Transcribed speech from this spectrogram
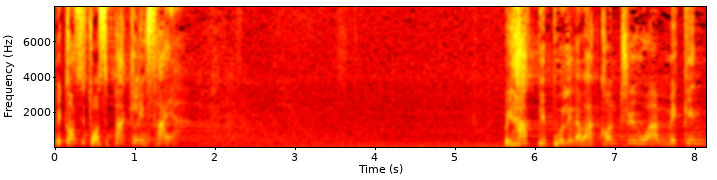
Because it was sparkling fire. We have people in our country who are making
